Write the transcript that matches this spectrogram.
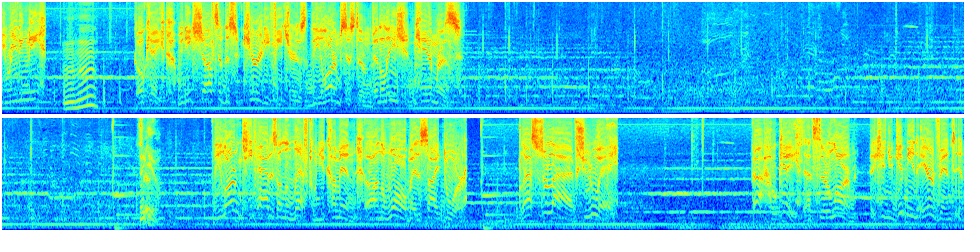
You reading me? Mm-hmm. Okay, we need shots of the security features, the alarm system, ventilation, cameras. Thank Sir. you. The alarm keypad is on the left when you come in, uh, on the wall by the side door. Glasses are live, shoot away. Ah, okay, that's their alarm. Can you get me an air vent in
